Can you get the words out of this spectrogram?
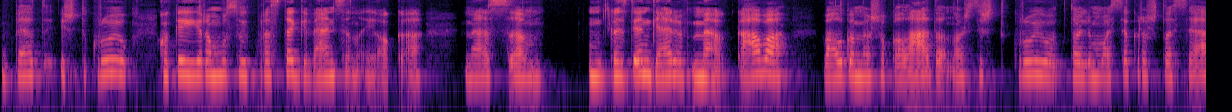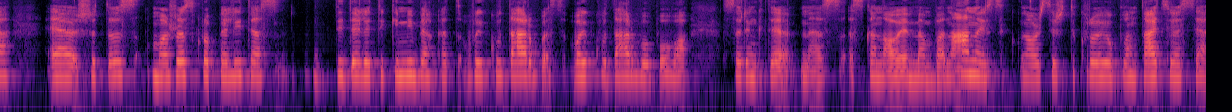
Bet iš tikrųjų, kokia yra mūsų įprasta gyvensena, jog mes kasdien geriame kavą, valgome šokoladą, nors iš tikrųjų tolimuose kraštuose e, šitas mažas kropelytės didelė tikimybė, kad vaikų darbas, vaikų darbo buvo surinkti, mes skanaujame bananais, nors iš tikrųjų plantacijose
